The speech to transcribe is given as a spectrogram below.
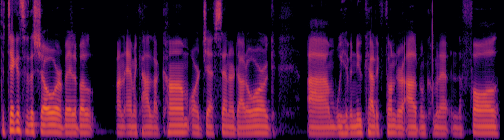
the tickets for the show are available on emmetcahill.com or jeffcenter.org. Um, we have a new Celtic Thunder album coming out in the fall.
